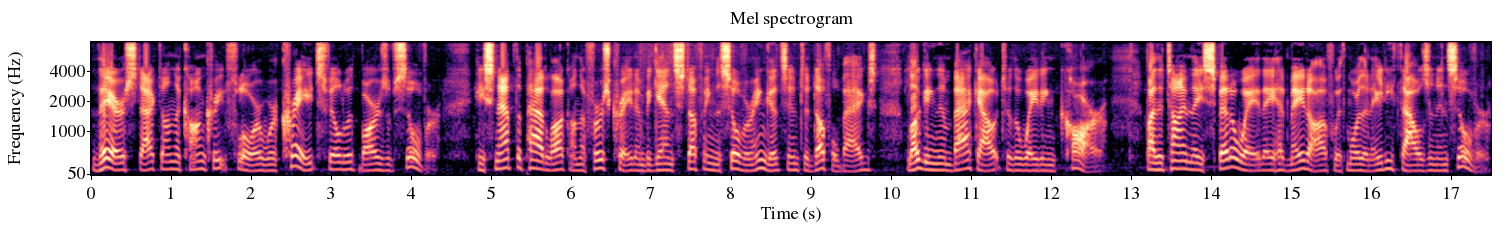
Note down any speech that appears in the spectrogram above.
There, stacked on the concrete floor, were crates filled with bars of silver. He snapped the padlock on the first crate and began stuffing the silver ingots into duffel bags, lugging them back out to the waiting car. By the time they sped away, they had made off with more than 80,000 in silver.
